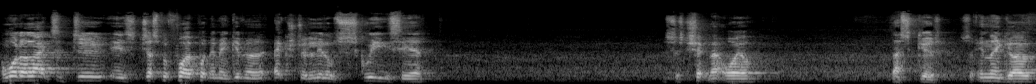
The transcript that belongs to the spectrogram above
And what I like to do is, just before I put them in, give them an extra little squeeze here. Let's just check that oil. That's good. So in they go.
